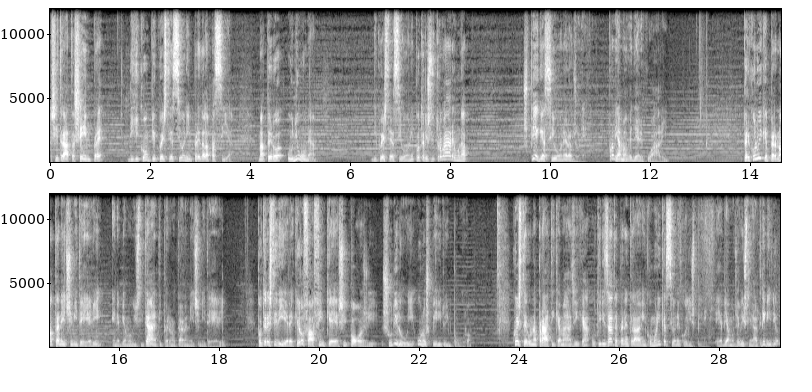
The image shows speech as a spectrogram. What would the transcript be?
si tratta sempre di chi compie queste azioni in preda alla pazzia, ma per ognuna di queste azioni potresti trovare una spiegazione ragionevole. Proviamo a vedere quali. Per colui che pernotta nei cimiteri, e ne abbiamo visti tanti per notare nei cimiteri, potresti dire che lo fa affinché si posi su di lui uno spirito impuro. Questa era una pratica magica utilizzata per entrare in comunicazione con gli spiriti e abbiamo già visto in altri video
